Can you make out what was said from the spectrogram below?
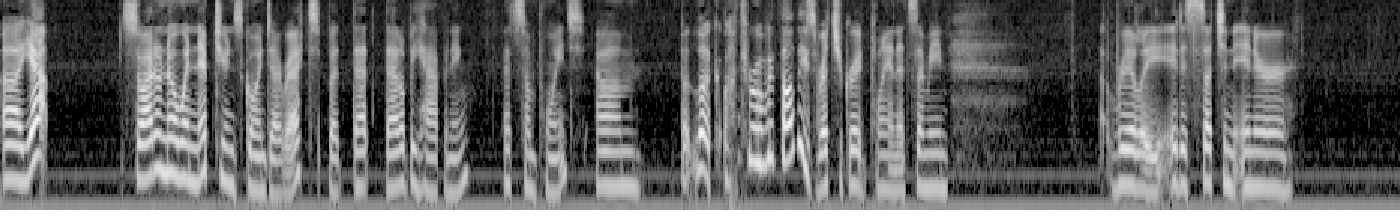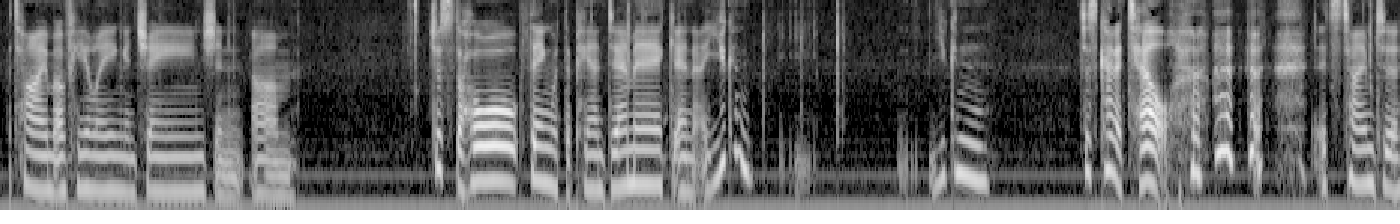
Uh, yeah. So I don't know when Neptune's going direct, but that that'll be happening at some point. Um, but look, through with all these retrograde planets, I mean, really, it is such an inner time of healing and change, and um, just the whole thing with the pandemic, and uh, you can you can just kind of tell it's time to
